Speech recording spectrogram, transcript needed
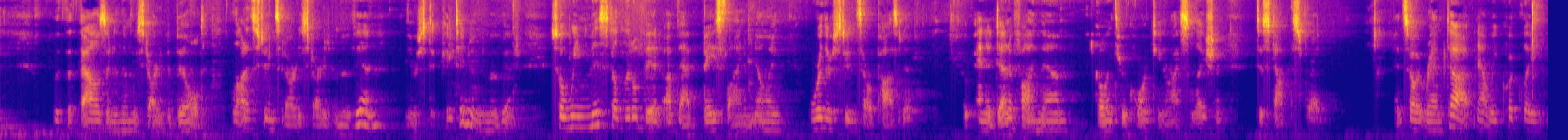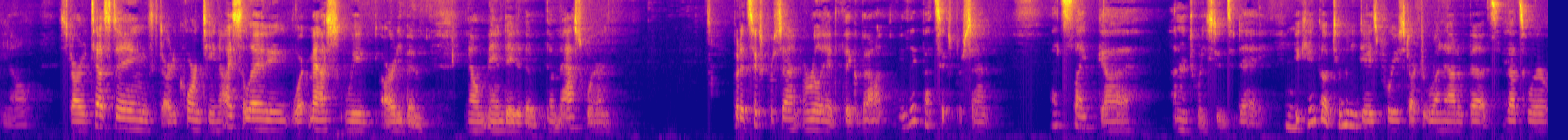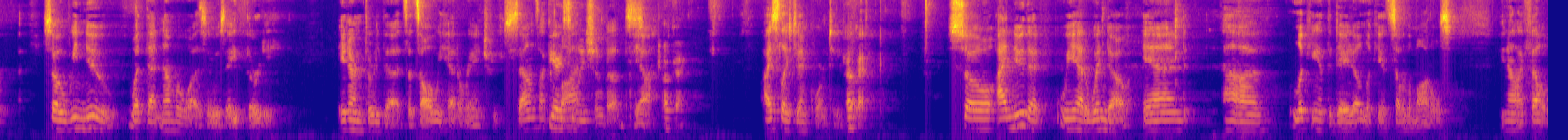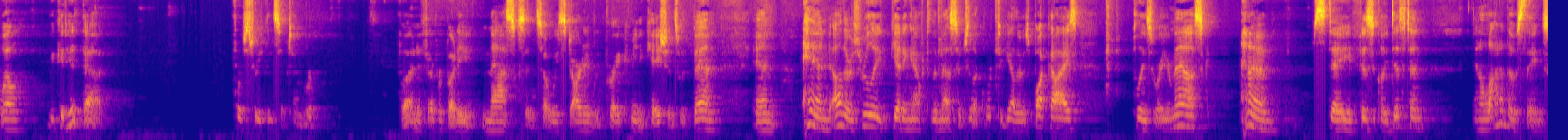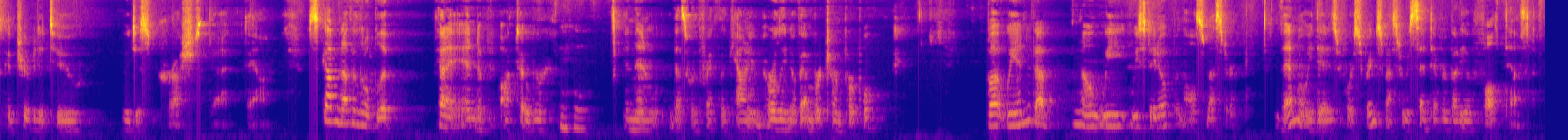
with the 1,000, and then we started to build. A lot of the students had already started to move in. They were continuing to move in. So we missed a little bit of that baseline of knowing were there students that were positive and identifying them going through quarantine or isolation to stop the spread. And so it ramped up. Now we quickly, you know, started testing, started quarantine, isolating. What masks we'd already been, you know, mandated the, the mask wearing. But at six percent, I really had to think about. You think about six percent, that's like uh, 120 students a day. You can't go too many days before you start to run out of beds. That's where, so we knew what that number was. It was 830. 830 beds. That's all we had arranged. Which sounds like the a isolation lot. beds. Yeah. Okay. Isolation and quarantine. Okay. So I knew that we had a window, and uh, looking at the data, looking at some of the models, you know, I felt well we could hit that first week in September. But if everybody masks, and so we started with great communications with Ben and and others, really getting after the message. Look, work together as Buckeyes. Please wear your mask. Stay physically distant, and a lot of those things contributed to we just crushed that down. Just got another little blip, kind of end of October, mm-hmm. and then that's when Franklin County, early November, turned purple. But we ended up, you know, we we stayed open the whole semester. Then what we did is for spring semester, we sent everybody a fall test.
